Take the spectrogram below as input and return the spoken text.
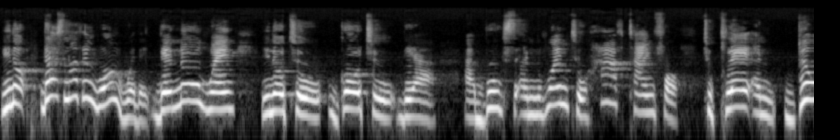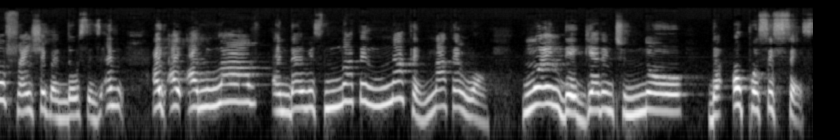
you know, there's nothing wrong with it. They know when, you know, to go to their uh, books and when to have time for to play and build friendship and those things. And I, I, I love, and there is nothing, nothing, nothing wrong when they getting to know the opposite sex,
